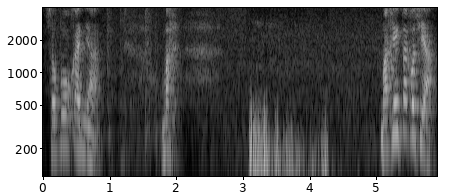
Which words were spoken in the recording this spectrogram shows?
subukan niya. Ma makita ko siya.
